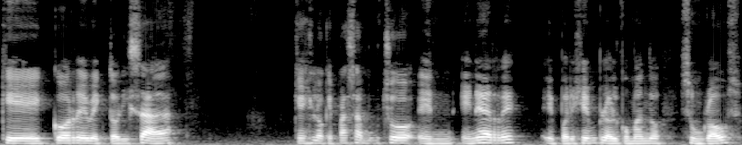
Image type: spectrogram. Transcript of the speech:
que corre vectorizada, que es lo que pasa mucho en, en R, eh, por ejemplo, el comando rows.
